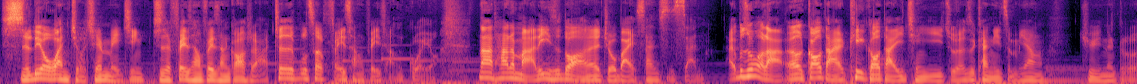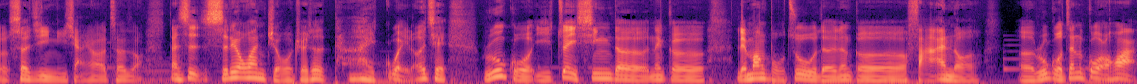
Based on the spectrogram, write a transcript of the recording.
十六万九千美金，是非常非常高，是吧？这部车非常非常贵哦。那它的马力是多少呢？九百三十三，还不错啦。然后高达可以高达一千一，主要是看你怎么样去那个设计你想要的车种。但是十六万九，我觉得太贵了。而且如果以最新的那个联邦补助的那个法案哦。呃，如果真的过的话，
